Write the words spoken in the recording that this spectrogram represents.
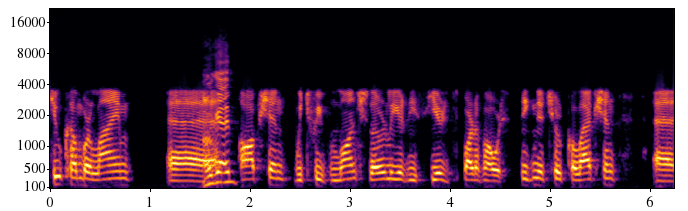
cucumber lime uh, Okay. option, which we've launched earlier this year. It's part of our signature collection. Uh,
